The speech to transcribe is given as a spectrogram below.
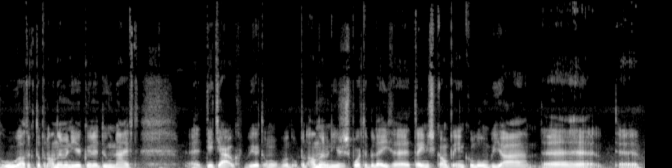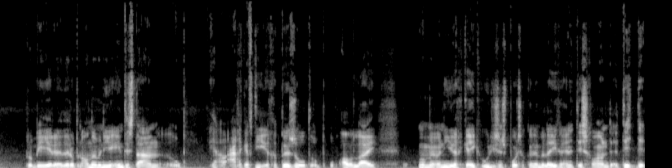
hoe had ik het op een andere manier kunnen doen? Hij heeft eh, dit jaar ook geprobeerd om op, een- andere manier zijn sport te beleven. Trainingskampen in Colombia. eh, eh, proberen er op een andere manier in te staan. Op, ja, eigenlijk heeft hij gepuzzeld op, op allerlei manieren gekeken hoe hij zijn sport zou kunnen beleven. En het is gewoon, het, dit, het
